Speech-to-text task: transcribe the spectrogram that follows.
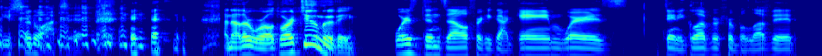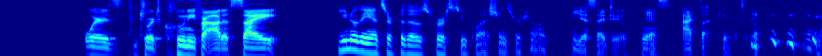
You should watch it. Another World War II movie. Where's Denzel for He Got Game? Where is Danny Glover for Beloved? Where's George Clooney for Out of Sight? You know the answer for those first two questions, Rashawn. Yes, I do. Yes, I fucking do.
